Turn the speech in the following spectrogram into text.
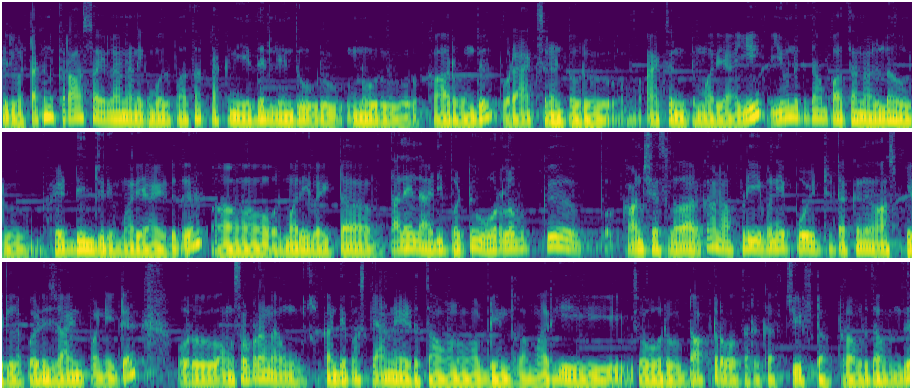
சரி டக்குன்னு கிராஸ் ஆகலாம்னு நினைக்கும் போது பார்த்தா டக்குன்னு எதிரிலேருந்து ஒரு இன்னொரு ஒரு கார் வந்து ஒரு ஆக்சிடென்ட் ஒரு ஆக்சிடென்ட் மாதிரி ஆகி இவனுக்கு தான் பார்த்தா நல்ல ஒரு ஹெட் இன்ஜுரி மாதிரி ஆகிடுது ஒரு மாதிரி லைட்டாக தலையில் அடிபட்டு ஓரளவுக்கு கான்ஷியஸில் தான் இருக்கான். ஆனால் அப்படியே இவனே போயிட்டு டக்குன்னு ஹாஸ்பிட்டலில் போயிட்டு ஜாயின் பண்ணிவிட்டு ஒரு அவங்க சொல்கிறாங்க உங்களுக்கு கண்டிப்பாக ஸ்கேனை எடுத்தாகணும் அப்படின்ற மாதிரி. ஸோ ஒரு டாக்டர் ஒருத்தர் இருக்கார் சீஃப் டாக்டர் அவர் தான் வந்து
